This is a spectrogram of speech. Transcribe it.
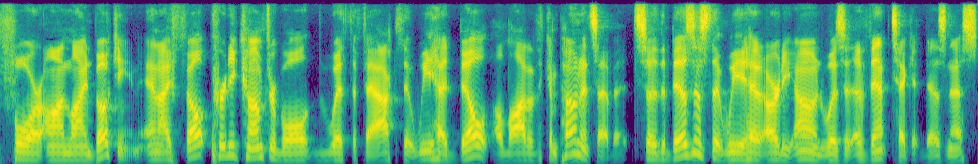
for online booking. And I felt pretty comfortable with the fact that we had built a lot of the components of it. So the business that we had already owned was an event ticket business.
